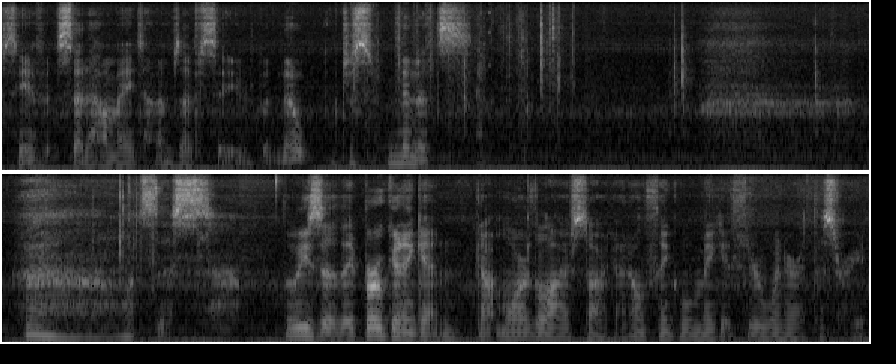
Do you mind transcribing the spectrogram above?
See if it said how many times I've saved, but nope, just minutes. What's this? Luiza, they broke in again. Got more of the livestock. I don't think we'll make it through winter at this rate.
